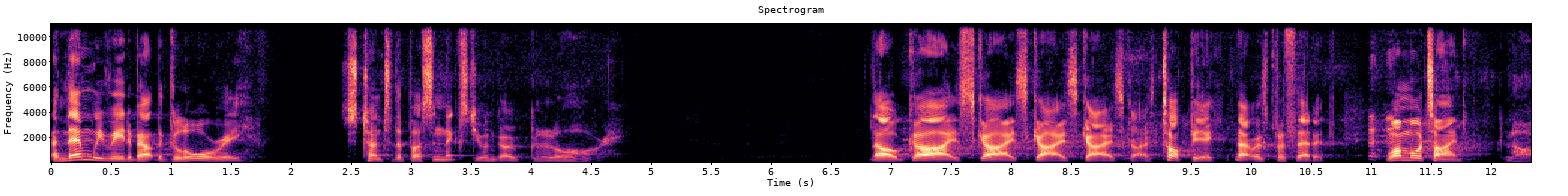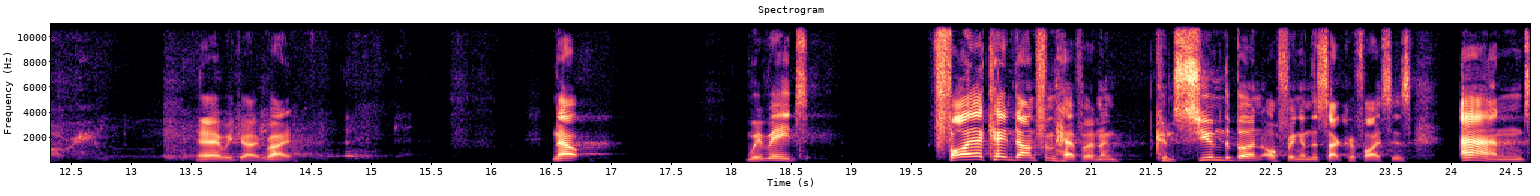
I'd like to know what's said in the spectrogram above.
And then we read about the glory. Just turn to the person next to you and go, Glory. Oh, guys, guys, guys, guys, guys. Toppy, that was pathetic. One more time. Glory. There we go. Right. Now, we read Fire came down from heaven and consumed the burnt offering and the sacrifices, and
